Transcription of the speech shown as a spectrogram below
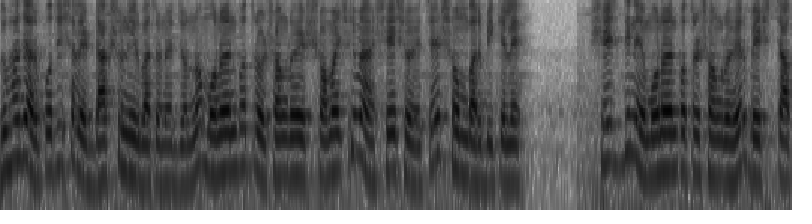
দু হাজার পঁচিশ সালের ডাকসু নির্বাচনের জন্য মনোনয়নপত্র সংগ্রহের সময়সীমা শেষ হয়েছে সোমবার বিকেলে। শেষ দিনে মনোনয়নপত্র সংগ্রহের বেশ চাপ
